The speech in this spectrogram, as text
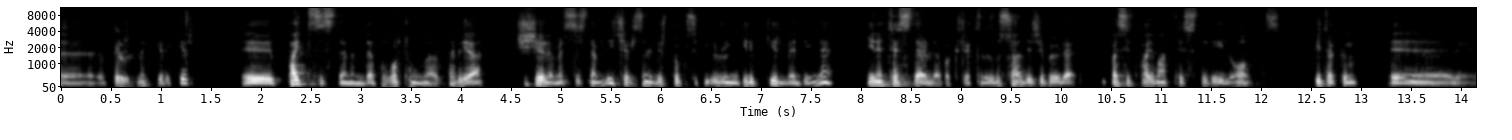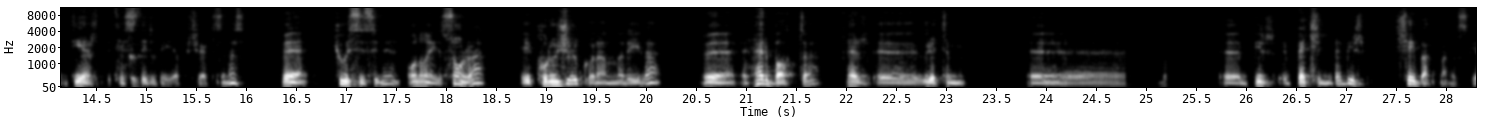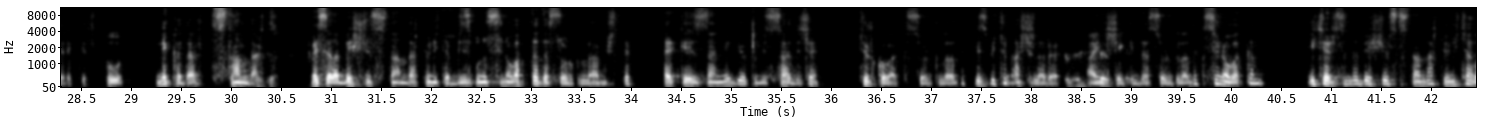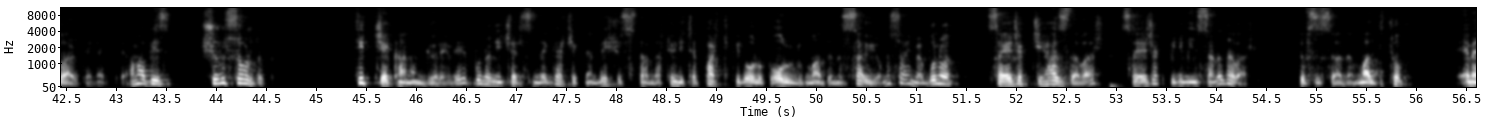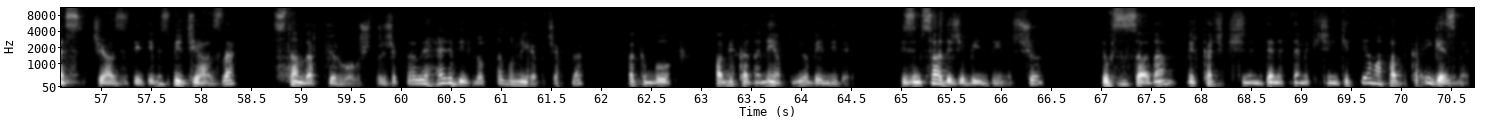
belirtmek gerekir. E, pipe sisteminde, hortumlarda veya şişeleme sisteminde içerisine bir toksik ürün girip girmediğine yine testlerle bakacaksınız. Bu sadece böyle basit hayvan testleriyle olmaz. Bir takım e, diğer testleri de yapacaksınız ve QC'sini onayı sonra e, koruyuculuk oranlarıyla e, her balkta, her e, üretim e, e, bir batch'inde bir şey bakmanız gerekir. Bu ne kadar standart. Mesela 500 standart ünite. Biz bunu Sinovac'ta da sorgulamıştık. Herkes zannediyor ki biz sadece Türkovak sorguladık. Biz bütün aşıları aynı şekilde sorguladık. Sinovac'ın içerisinde 500 standart ünite var denildi. Ama biz şunu sorduk. TİTCK'nın görevi bunun içerisinde gerçekten 500 standart ünite partikül olup olmadığını sayıyor mu saymıyor. Bunu sayacak cihaz da var, sayacak bilim insanı da var. Hıfzı sahada Malditov MS cihazı dediğimiz bir cihazla standart curve oluşturacaklar ve her bir lotta bunu yapacaklar. Bakın bu fabrikada ne yapılıyor belli değil. Bizim sadece bildiğimiz şu, hıfzı sahadan birkaç kişinin denetlemek için gitti ama fabrikayı gezmedi.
